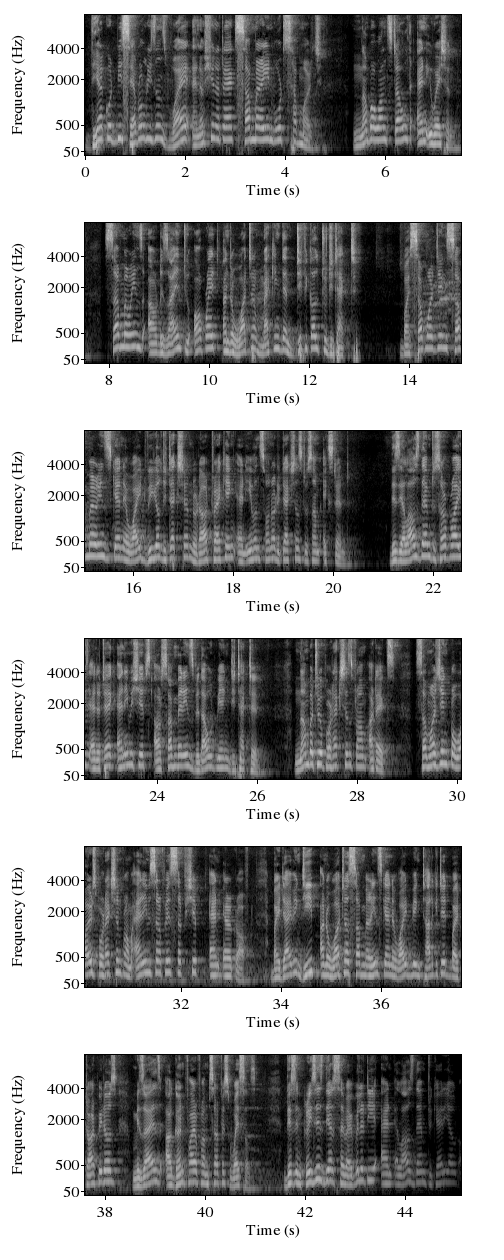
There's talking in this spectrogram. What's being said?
There could be several reasons why an ocean attack submarine would submerge. Number 1 Stealth and Evasion Submarines are designed to operate underwater, making them difficult to detect. By submerging, submarines can avoid visual detection, radar tracking, and even sonar detections to some extent. This allows them to surprise and attack enemy ships or submarines without being detected. Number 2 Protections from attacks Submerging provides protection from enemy surface, ship and aircraft. By diving deep underwater, submarines can avoid being targeted by torpedoes, missiles, or gunfire from surface vessels. This increases their survivability and allows them to carry out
